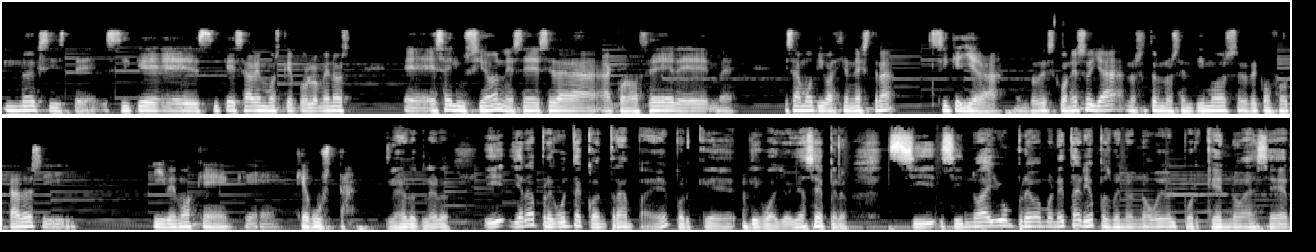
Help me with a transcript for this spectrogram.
no existe. Sí que, sí que sabemos que por lo menos eh, esa ilusión, ese, ese, dar a conocer, eh, esa motivación extra, sí que llega. Entonces con eso ya nosotros nos sentimos reconfortados y, y vemos que, que, gusta. Claro, claro. Y, y ahora pregunta con trampa, ¿eh? Porque digo, yo ya sé, pero si, si no hay un premio monetario, pues bueno, no veo el por qué no hacer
